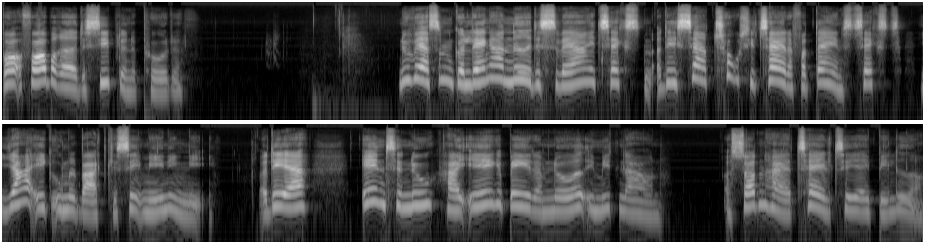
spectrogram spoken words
forberedte disciplene på det. Nu vil jeg sådan gå længere ned i det svære i teksten, og det er især to citater fra dagens tekst, jeg ikke umiddelbart kan se meningen i. Og det er, indtil nu har I ikke bedt om noget i mit navn, og sådan har jeg talt til jer i billeder.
